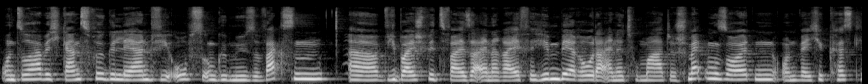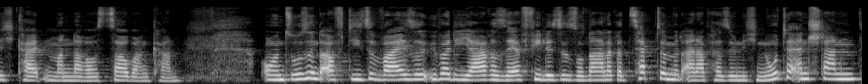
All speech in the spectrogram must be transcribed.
Und so habe ich ganz früh gelernt, wie Obst und Gemüse wachsen, äh, wie beispielsweise eine reife Himbeere oder eine Tomate schmecken sollten und welche Köstlichkeiten man daraus zaubern kann. Und so sind auf diese Weise über die Jahre sehr viele saisonale Rezepte mit einer persönlichen Note entstanden,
